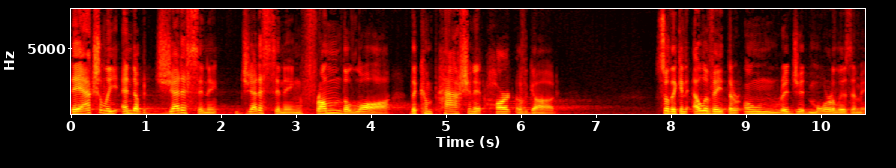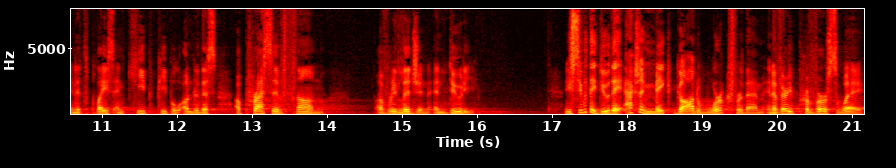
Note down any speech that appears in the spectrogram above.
They actually end up jettisoning, jettisoning from the law the compassionate heart of God so they can elevate their own rigid moralism in its place and keep people under this oppressive thumb of religion and duty. You see what they do? They actually make God work for them in a very perverse way.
